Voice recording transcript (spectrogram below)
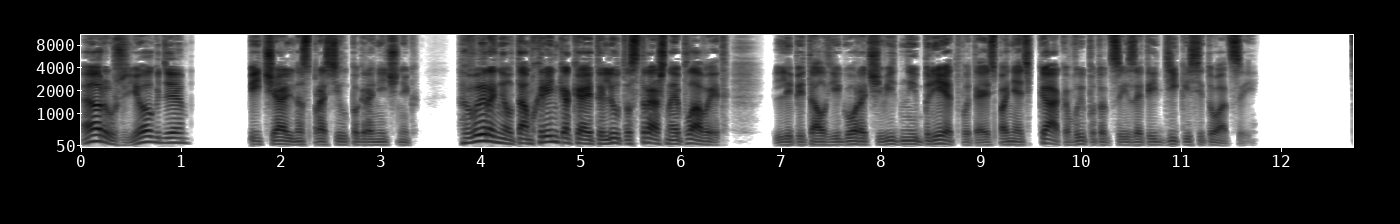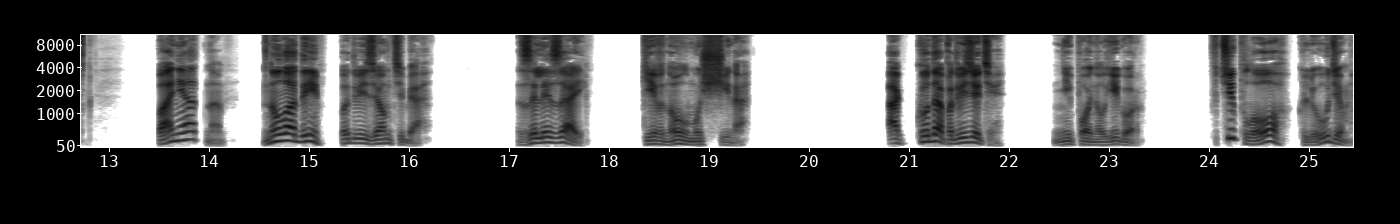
«А ружье где?» — печально спросил пограничник. «Выронил, там хрень какая-то люто страшная плавает. — лепетал Егор очевидный бред, пытаясь понять, как выпутаться из этой дикой ситуации. «Понятно. Ну, лады, подвезем тебя. Залезай», — кивнул мужчина. «А куда подвезете?» — не понял Егор. «В тепло, к людям.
